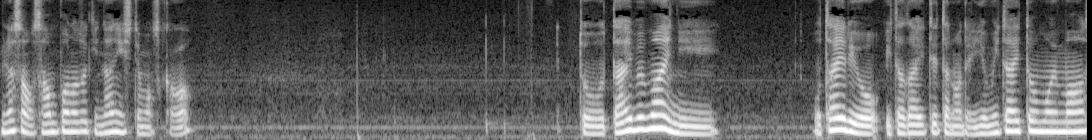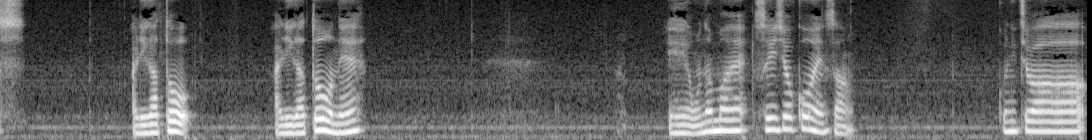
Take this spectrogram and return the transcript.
皆さんお散歩の時何してますか？えっとだいぶ前にお便りをいただいてたので読みたいと思います。ありがとう。ありがとうねえー、お名前水上公園さんこんにちは。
